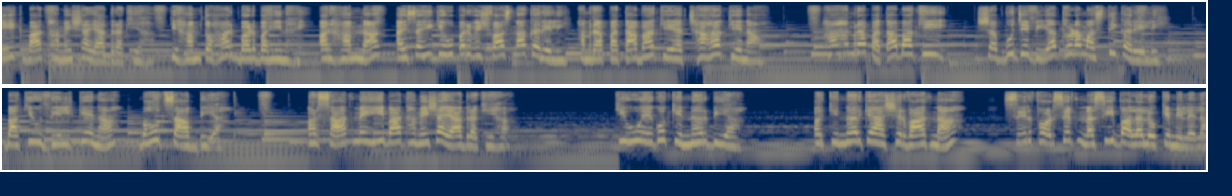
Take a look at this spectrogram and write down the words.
एक बात हमेशा याद रखिया कि हम तोहार बड़ बहिन है और हम ना ऐसा ही के ऊपर विश्वास ना करेली। हमरा पता बा के अच्छा हा के ना। हाँ हमरा पता बा कि शब्बू जे बिया थोड़ा मस्ती करेली। बाकी वो दिल के ना बहुत साफ़ बिया। और साथ में ये बात हमेशा याद रखी हा कि वो एगो किन्नर बिया। और किन्नर के आशीर्वाद ना सिर्फ़ और सिर्फ़ नसीब वाला लोग के मिलेला।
